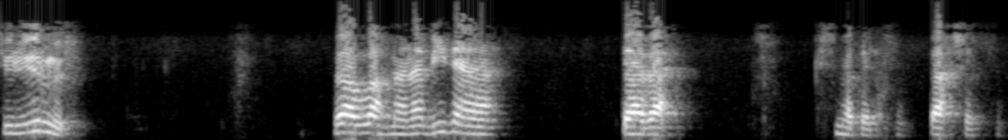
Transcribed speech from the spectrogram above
çürüyürmüş. Və Allah mənə bir dənə dəvə qismət eləsin, bəxş etsin.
